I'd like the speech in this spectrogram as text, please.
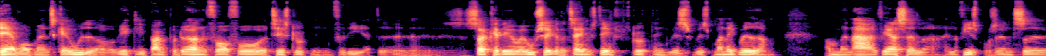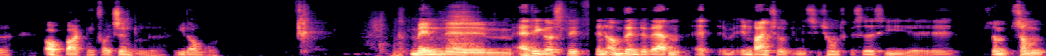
der, hvor man skal ud og virkelig banke på dørene for at få tilslutningen, fordi at, så kan det jo være usikkert at tage investeringsbeslutningen, hvis, hvis man ikke ved, om, om man har 70 eller, eller 80 procents opbakning for eksempel i et område. Men øh, er det ikke også lidt den omvendte verden, at en brancheorganisation skal sidde og sige, øh, som, som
